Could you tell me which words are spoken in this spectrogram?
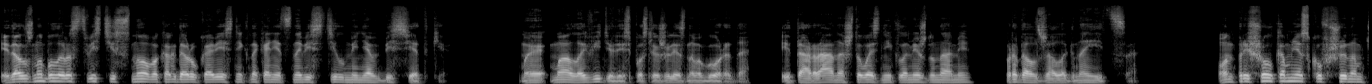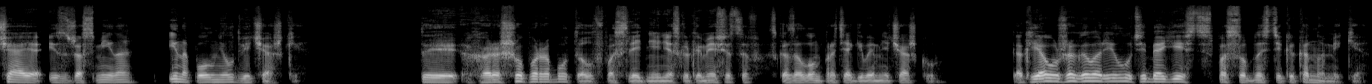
и должно было расцвести снова, когда рукавестник наконец навестил меня в беседке. Мы мало виделись после Железного города, и та рана, что возникла между нами, продолжала гноиться. Он пришел ко мне с кувшином чая из жасмина и наполнил две чашки. «Ты хорошо поработал в последние несколько месяцев», — сказал он, протягивая мне чашку. «Как я уже говорил, у тебя есть способности к экономике».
